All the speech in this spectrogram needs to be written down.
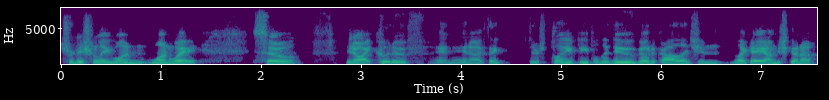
traditionally one, one way. So, you know, I could have, and, and I think there's plenty of people to do go to college and like, Hey, I'm just going to,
